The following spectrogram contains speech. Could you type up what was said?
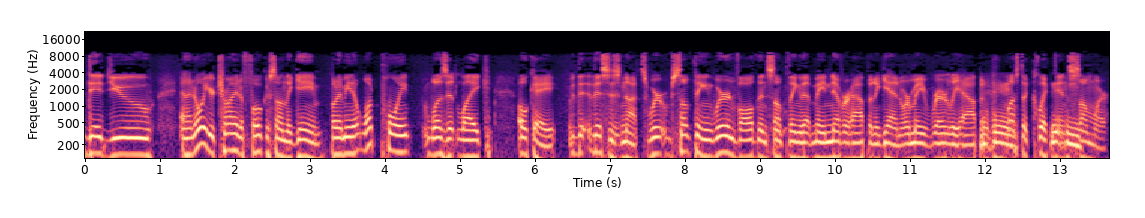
did you? And I know you're trying to focus on the game, but I mean, at what point was it like? okay, th- this is nuts. We're something. We're involved in something that may never happen again, or may rarely happen. Mm-hmm. Must have clicked mm-hmm. in somewhere.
